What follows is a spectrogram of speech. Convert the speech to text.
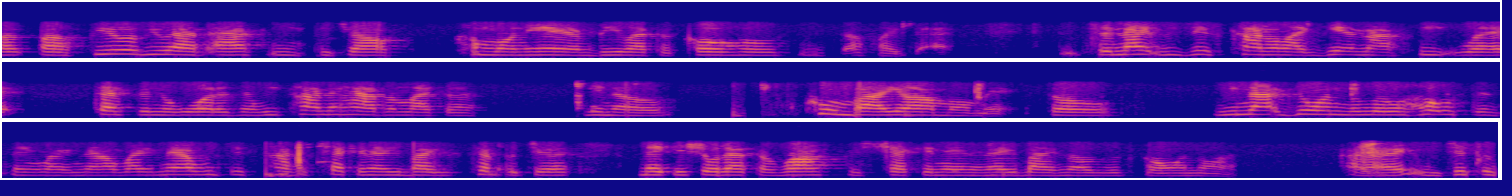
A, a few of you have asked me, could y'all come on air and be like a co-host and stuff like that. Tonight, we just kind of like getting our feet wet, testing the waters, and we kind of having like a, you know, kumbaya moment. So we're not doing the little hosting thing right now. Right now, we're just kind of checking everybody's temperature, making sure that the roster's checking in and everybody knows what's going on. All right, we just we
